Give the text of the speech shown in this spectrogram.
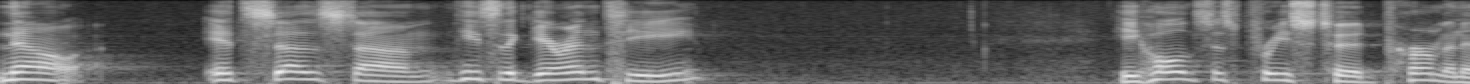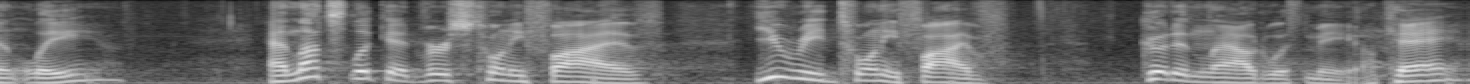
Now, it says um, He's the guarantee. He holds his priesthood permanently. And let's look at verse 25. You read 25 good and loud with me, okay?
